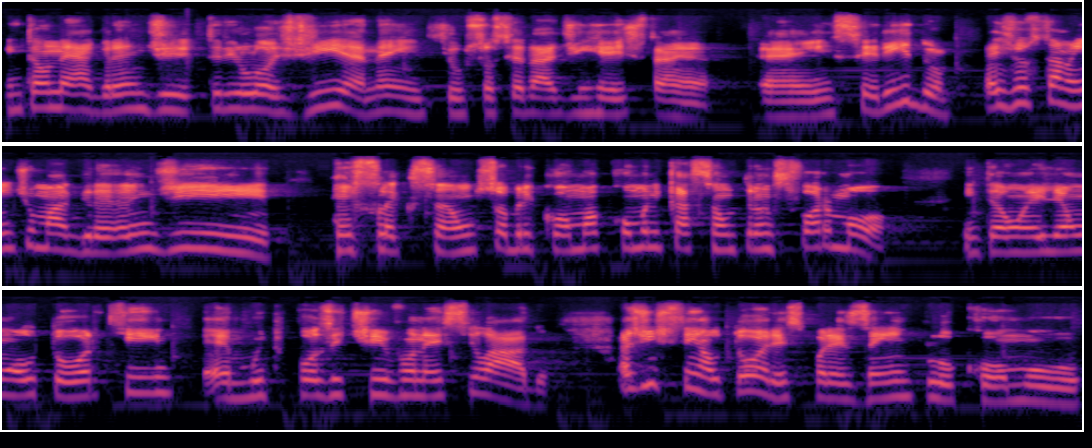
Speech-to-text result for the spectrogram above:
Então, né, a grande trilogia né, em que o Sociedade em Rede está é, inserido é justamente uma grande reflexão sobre como a comunicação transformou. Então, ele é um autor que é muito positivo nesse lado. A gente tem autores, por exemplo, como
